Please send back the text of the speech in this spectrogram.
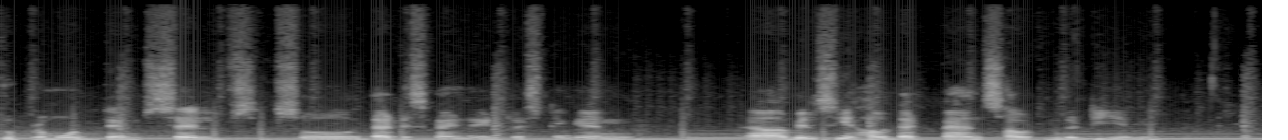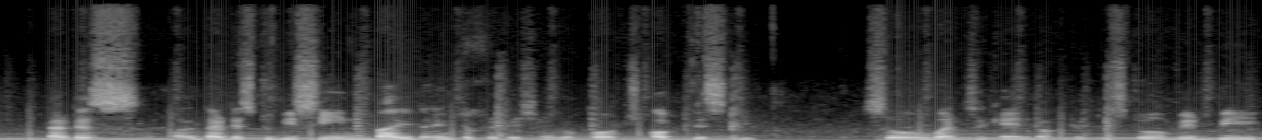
to promote themselves. So that is kind of interesting, and uh, we'll see how that pans out in the DMA. That is uh, that is to be seen by the interpretation of the obviously. So once again, Dr. Christo, we'd be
